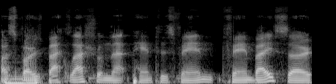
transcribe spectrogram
I suppose, backlash from that Panthers fan fan base. So.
